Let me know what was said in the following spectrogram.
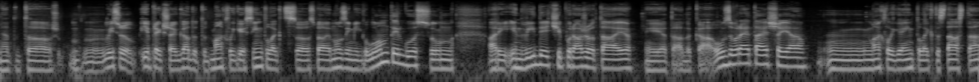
jā, tad, uh, visu iepriekšējo gadu mākslīgais intelekts spēlē nozīmīgu lomu tirgos, un arī Nvidia čipu ražotāja ir tāda kā uzvarētāja šajā mm, mākslīgā intelekta stāstā.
